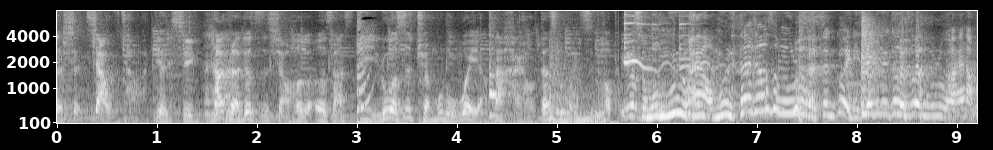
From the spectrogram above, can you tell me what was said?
个下下午茶点心，他可能就只小喝个二三十。你如果是全母乳喂养，那还好，但是如果你是泡泡，因为什么母乳还好，母乳那就是母乳很珍贵，你在那边跟我说母乳还好。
